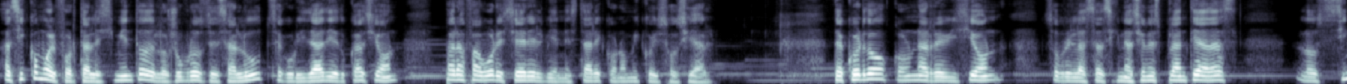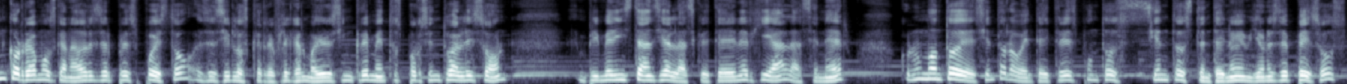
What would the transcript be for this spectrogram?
así como el fortalecimiento de los rubros de salud, seguridad y educación para favorecer el bienestar económico y social. De acuerdo con una revisión sobre las asignaciones planteadas, los cinco ramos ganadores del presupuesto, es decir, los que reflejan mayores incrementos porcentuales, son en primera instancia, la Secretaría de Energía, la CENER, con un monto de 193.179 millones de pesos,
